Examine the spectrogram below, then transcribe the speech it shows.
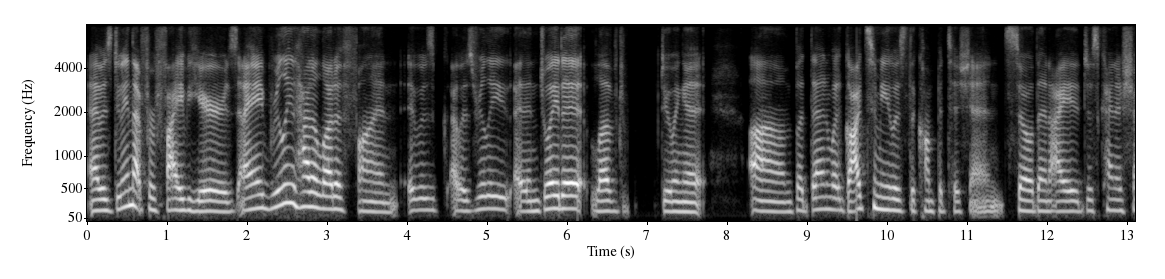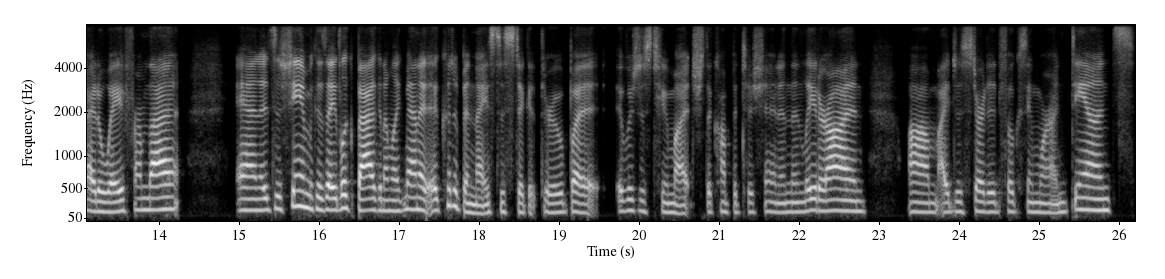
and I was doing that for five years, and I really had a lot of fun. It was I was really I enjoyed it, loved doing it. Um, but then what got to me was the competition. So then I just kind of shied away from that. And it's a shame because I look back and I'm like, man, it, it could have been nice to stick it through, but it was just too much, the competition. And then later on, um, I just started focusing more on dance.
